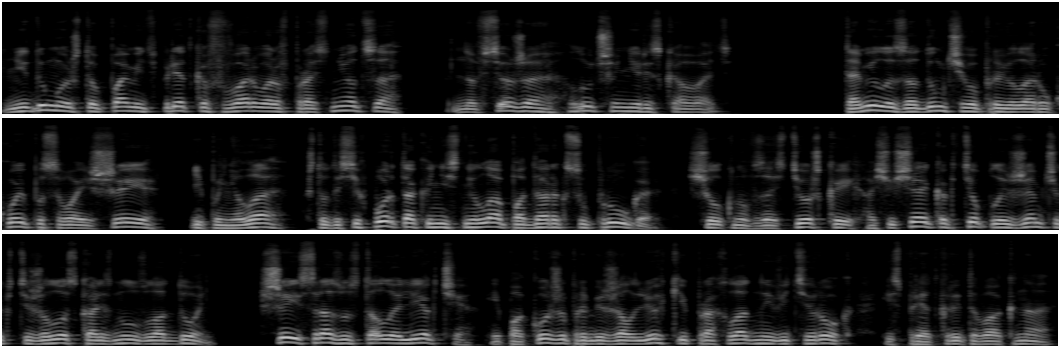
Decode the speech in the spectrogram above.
Не думаю, что память предков варваров проснется, но все же лучше не рисковать. Тамила задумчиво провела рукой по своей шее и поняла, что до сих пор так и не сняла подарок супруга, щелкнув застежкой, ощущая, как теплый жемчуг тяжело скользнул в ладонь. Шее сразу стало легче, и по коже пробежал легкий прохладный ветерок из приоткрытого окна.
